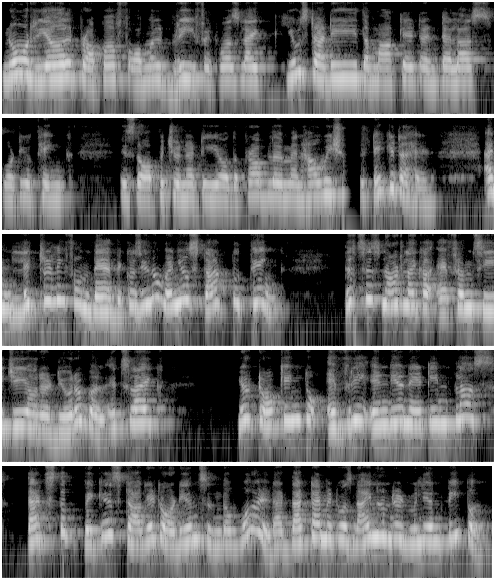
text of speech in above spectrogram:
No real proper formal brief. It was like you study the market and tell us what you think is the opportunity or the problem and how we should take it ahead. And literally from there, because you know, when you start to think, this is not like a FMCG or a durable. It's like you're talking to every Indian 18 plus that's the biggest target audience in the world. At that time, it was 900 million people.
